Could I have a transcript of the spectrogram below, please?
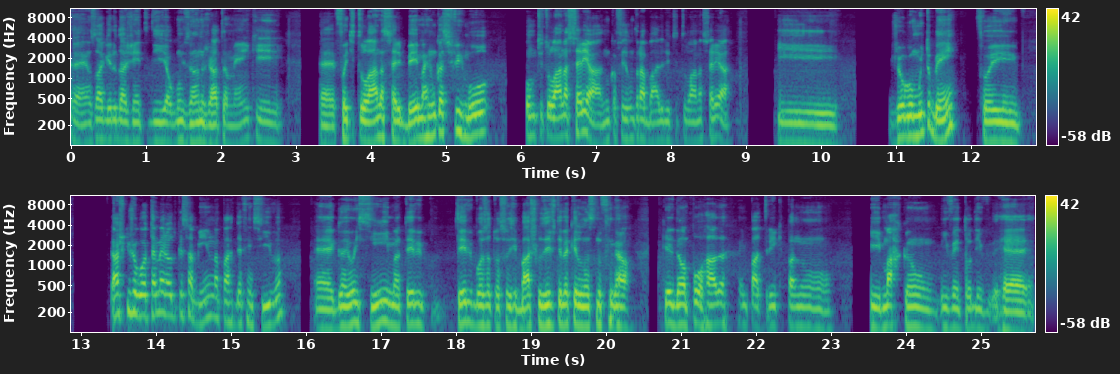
É um zagueiro da gente de alguns anos já também, que é, foi titular na Série B, mas nunca se firmou como titular na Série A. Nunca fez um trabalho de titular na Série A. E jogou muito bem. Foi. Acho que jogou até melhor do que Sabino na parte defensiva. É, ganhou em cima, teve, teve boas atuações embaixo. Inclusive, teve aquele lance no final que ele deu uma porrada em Patrick para não e Marcão inventou de é,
